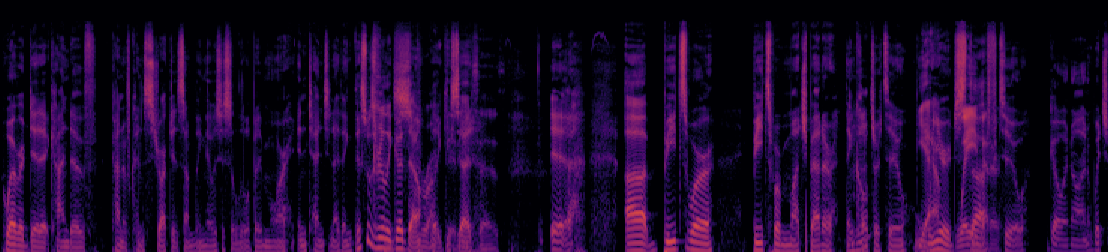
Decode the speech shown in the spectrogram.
whoever did it kind of kind of constructed something that was just a little bit more intention. I think this was really good though, like you said. Yeah. Uh, beats were beats were much better than Mhm. Culture Two. Yeah, Weird stuff better. too going on, which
